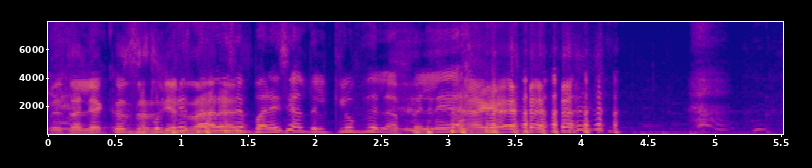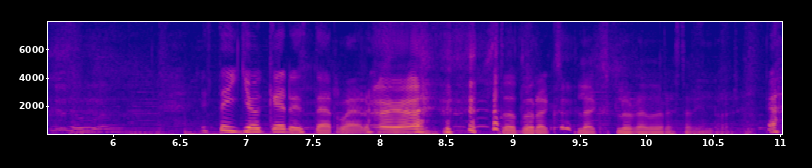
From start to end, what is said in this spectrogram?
me salían cosas ¿Por qué bien este raras. se parece al del club de la pelea? Este Joker está raro. Esta Dora la exploradora está bien rara.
